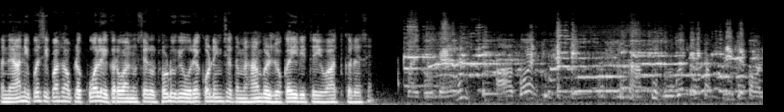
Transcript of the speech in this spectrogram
અને આની પછી પાછું આપણે કોલે કરવાનું છે તો થોડુંક એવું રેકોર્ડિંગ છે તમે સાંભળજો કઈ રીતે એ વાત કરે છે हाँ कौन सर आपको गूगल पे कंपनी से कॉल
